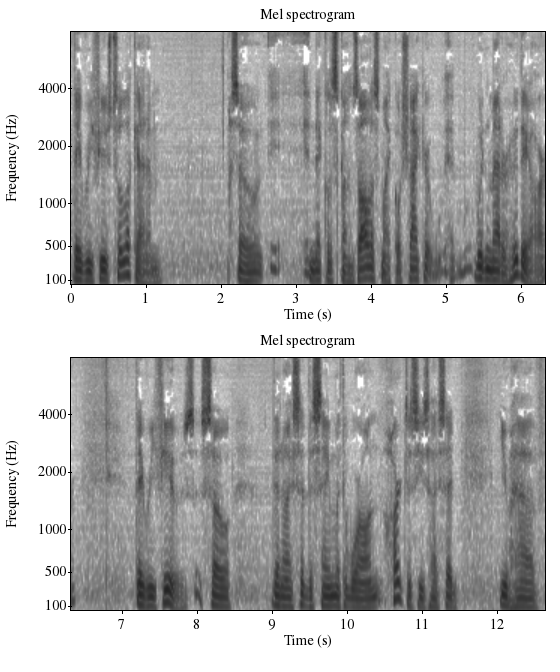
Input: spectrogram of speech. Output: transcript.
They refuse to look at them. So, eh, Nicholas Gonzalez, Michael Schachter, it wouldn't matter who they are, they refuse. So, then I said the same with the war on heart disease. I said, you have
